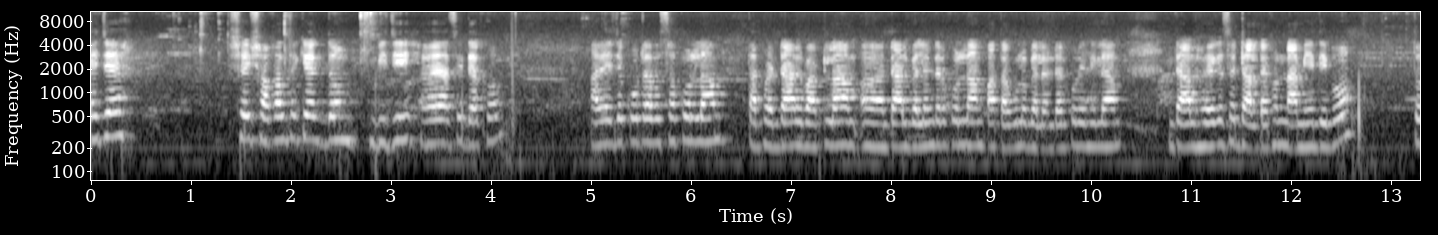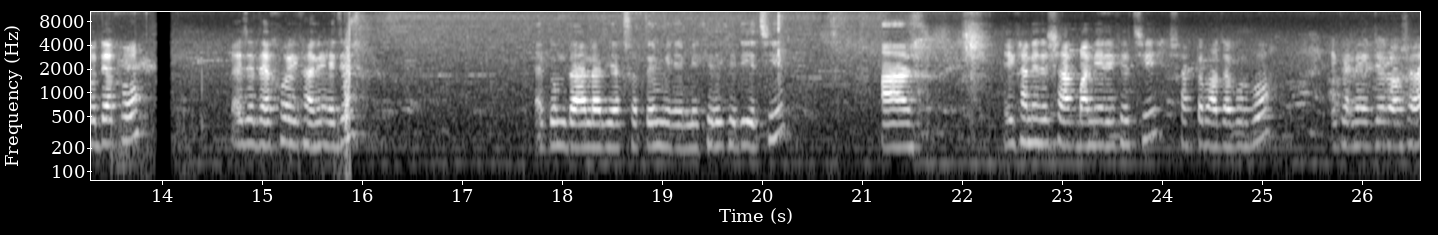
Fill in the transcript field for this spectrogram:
এই যে, সেই সকাল থেকে একদম বিজি হয়ে আছি, দেখো। আর এই যে কোটা বেসা করলাম, তারপর ডাল বাটলাম ডাল ব্যালেন্ডার করলাম, পাতাগুলো ব্যালেন্ডার করে নিলাম। ডাল হয়ে গেছে, ডালটা এখন নামিয়ে দেব। তো দেখো, এই যে দেখো এখানে, এই যে একদম ডাল আর একসাথে মেখে রেখে দিয়েছি। আর এখানে যে শাক বানিয়ে রেখেছি, শাকটা ভাজা করব। এখানে যে রসা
